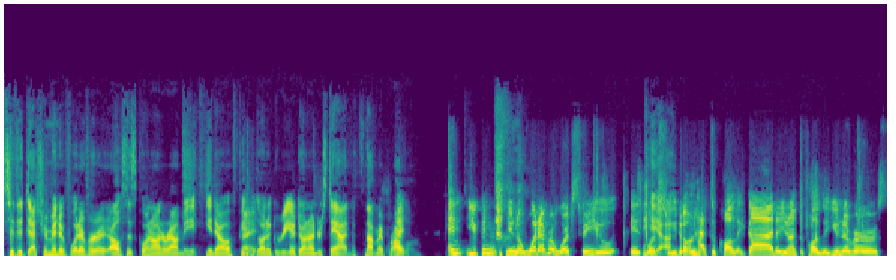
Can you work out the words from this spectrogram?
to the detriment of whatever else is going on around me. You know, if people right. don't agree or don't understand, it's not my problem. And you can, you know, whatever works for you, it works. Yeah. You. you don't have to call it God, or you don't have to call it the universe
